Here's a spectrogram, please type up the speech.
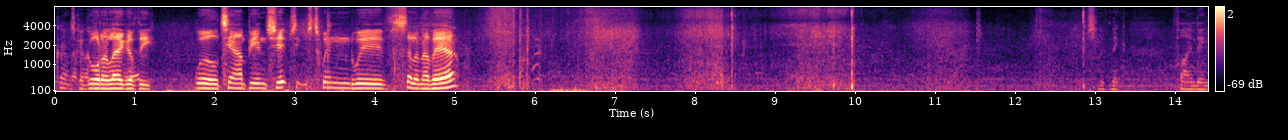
Kranjska Gora leg of the World Championships. It was twinned with Selena Vea. Slivnik finding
